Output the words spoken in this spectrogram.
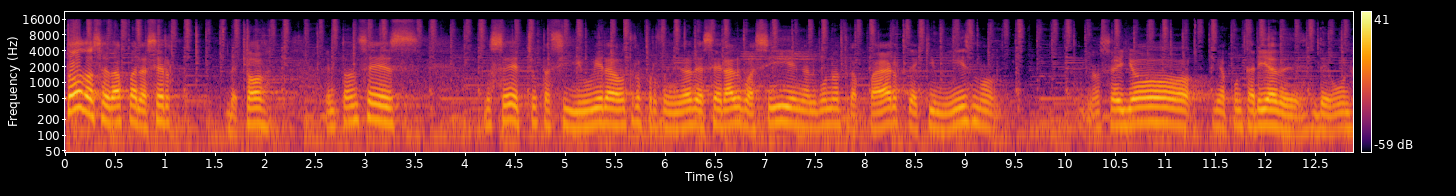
todo se da para hacer de todo. Entonces, no sé, chuta, si hubiera otra oportunidad de hacer algo así en alguna otra parte, aquí mismo, no sé, yo me apuntaría de, una.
